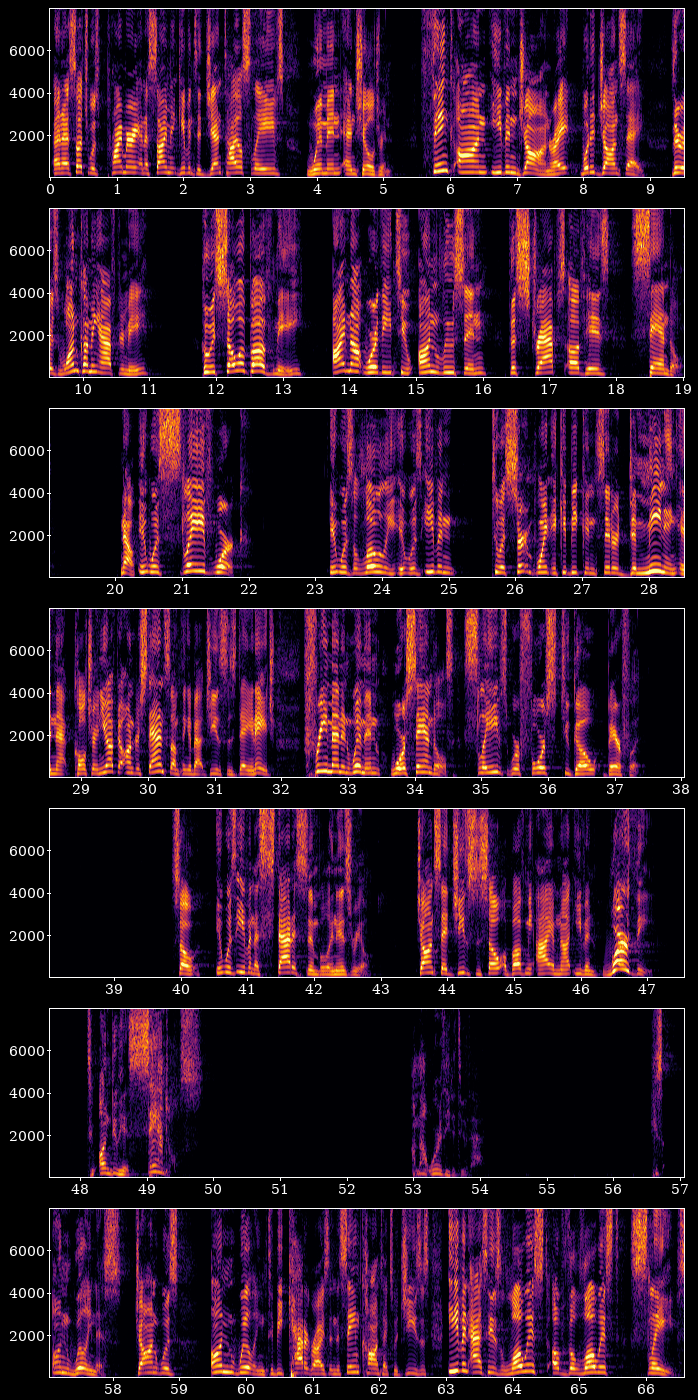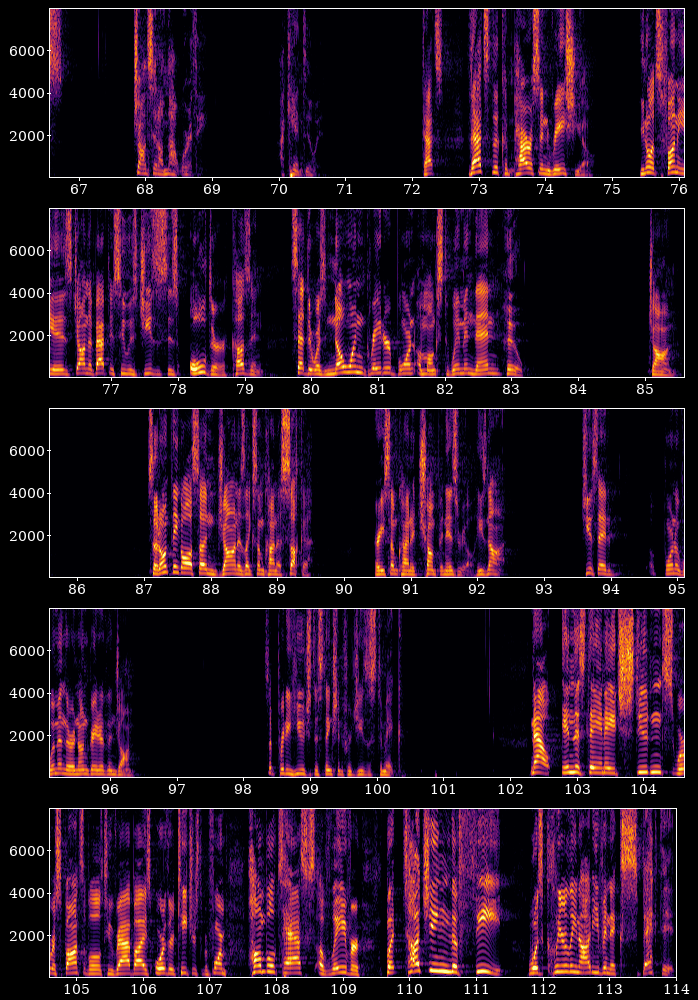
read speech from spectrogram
And as such was primary an assignment given to Gentile slaves, women, and children. Think on even John, right? What did John say? There is one coming after me who is so above me, I'm not worthy to unloosen the straps of his sandal. Now, it was slave work. It was lowly. It was even to a certain point, it could be considered demeaning in that culture. And you have to understand something about Jesus' day and age. Free men and women wore sandals, slaves were forced to go barefoot. So it was even a status symbol in Israel. John said, Jesus is so above me, I am not even worthy to undo his sandals. I'm not worthy to do that. His unwillingness. John was unwilling to be categorized in the same context with Jesus, even as his lowest of the lowest slaves. John said, I'm not worthy. I can't do it. That's, that's the comparison ratio. You know what's funny is John the Baptist, who was Jesus' older cousin, said there was no one greater born amongst women than who? John. So don't think all of a sudden John is like some kind of sucker or he's some kind of chump in Israel. He's not. Jesus said, born of women, there are none greater than John. It's a pretty huge distinction for Jesus to make. Now, in this day and age, students were responsible to rabbis or their teachers to perform humble tasks of labor, but touching the feet was clearly not even expected.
